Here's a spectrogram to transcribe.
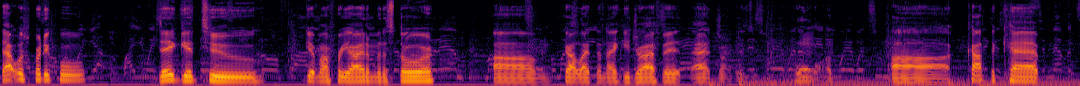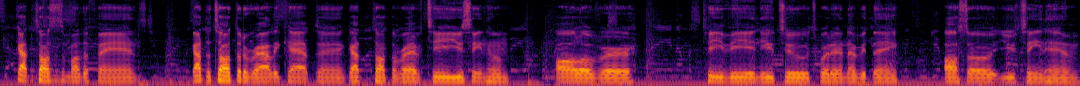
That was pretty cool. Did get to get my free item in the store. Um, got like the Nike Dri-FIT. That joint is warm. Uh, caught the cap. Got to talk to some other fans. Got to talk to the rally captain. Got to talk to Rev T. You seen him all over TV and YouTube, Twitter, and everything. Also, you've seen him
